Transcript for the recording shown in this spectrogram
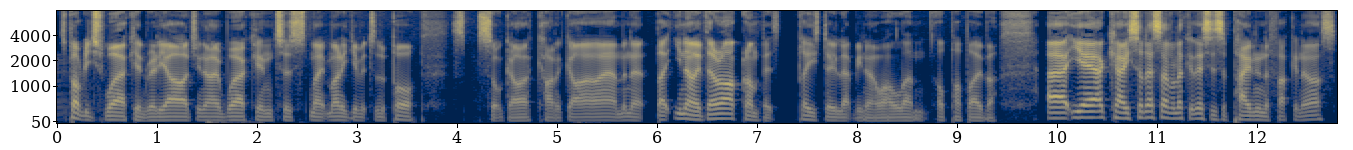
It's probably just working really hard, you know, working to make money, give it to the poor. Sort of guy, kind of guy I am, innit? But you know, if there are crumpets, please do let me know. I'll um, I'll pop over. Uh, yeah, okay. So let's have a look at this. It's a pain in the fucking ass.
